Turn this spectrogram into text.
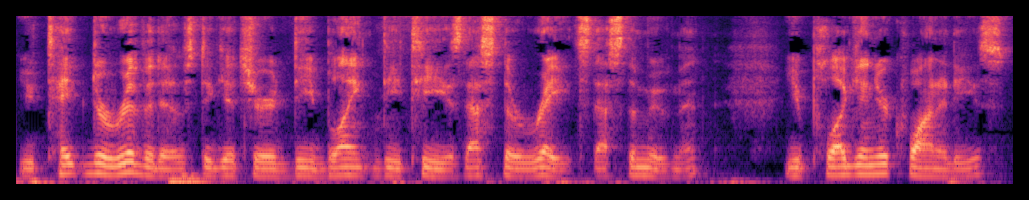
You take derivatives to get your d blank dt's. That's the rates. That's the movement you plug in your quantities,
